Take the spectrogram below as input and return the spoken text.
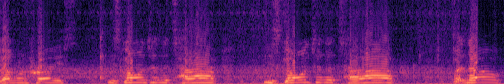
Young Price. He's going to the top. He's going to the top. But no.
